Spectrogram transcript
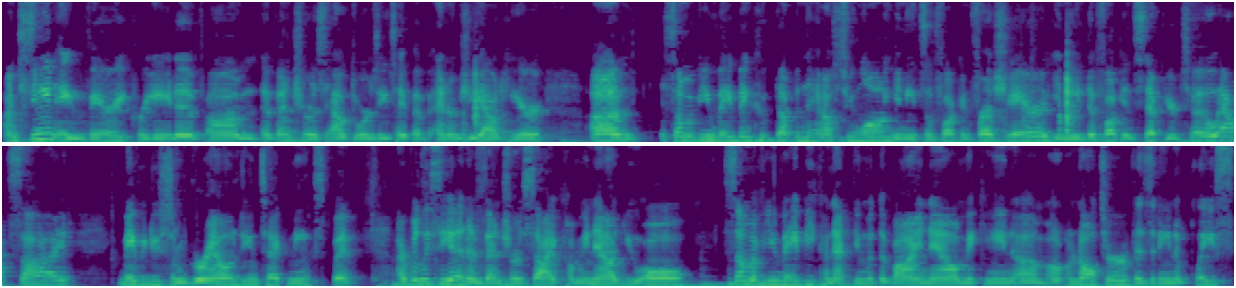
I'm seeing a very creative, um, adventurous, outdoorsy type of energy out here. Um, some of you may have been cooped up in the house too long. You need some fucking fresh air. You need to fucking step your toe outside. Maybe do some grounding techniques. But I really see an adventurous side coming out. You all, some of you may be connecting with the divine now, making um, an altar, visiting a place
